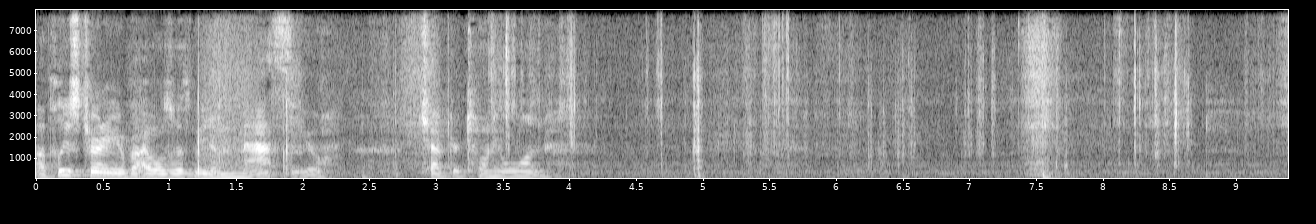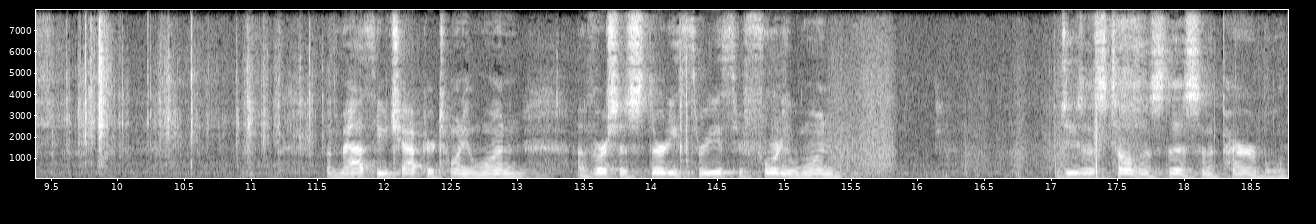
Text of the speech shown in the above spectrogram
Uh, please turn in your Bibles with me to Matthew chapter 21. But Matthew chapter 21 uh, verses 33 through 41, Jesus tells us this in a parable.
